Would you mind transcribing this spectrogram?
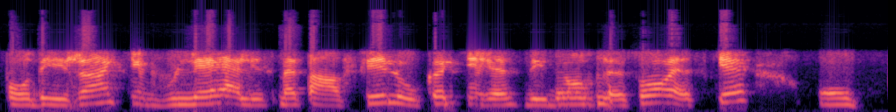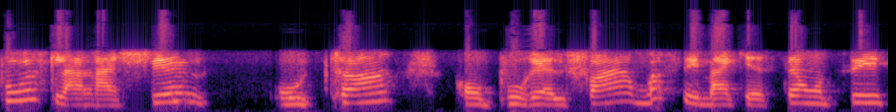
pour des gens qui voulaient aller se mettre en file au cas qu'il reste des doses le soir. Est-ce que on pousse la machine autant qu'on pourrait le faire. Moi, c'est ma question. Tu sais,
